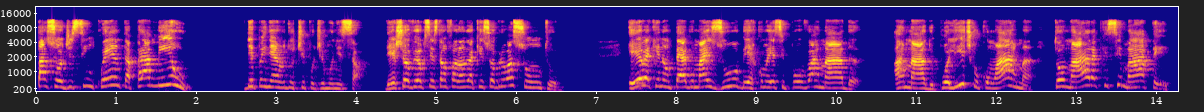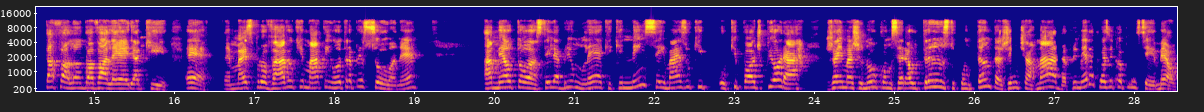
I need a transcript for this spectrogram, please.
passou de 50 para mil, dependendo do tipo de munição. Deixa eu ver o que vocês estão falando aqui sobre o assunto. Eu é que não pego mais Uber com esse povo armada armado. Político com arma, tomara que se matem. Tá falando a Valéria aqui. É, é mais provável que matem outra pessoa, né? A Mel Tosta, ele abriu um leque que nem sei mais o que, o que pode piorar. Já imaginou como será o trânsito com tanta gente armada? Primeira coisa que eu pensei, Mel,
